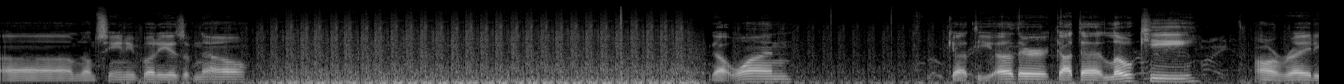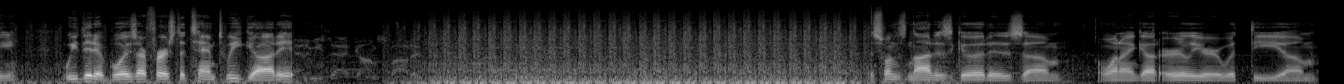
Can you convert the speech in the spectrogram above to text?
Um don't see anybody as of now. Got one. Got the other. Got that Loki. Alrighty. We did it, boys. Our first attempt. We got it. This one's not as good as um, one I got earlier with the. Um,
